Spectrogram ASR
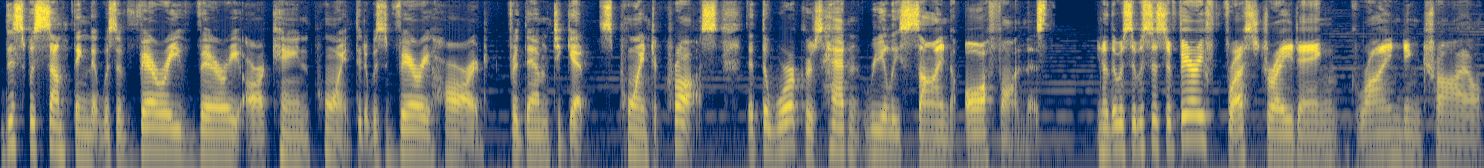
this was something that was a very, very arcane point, that it was very hard for them to get this point across that the workers hadn't really signed off on this. You know, there was it was just a very frustrating, grinding trial.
